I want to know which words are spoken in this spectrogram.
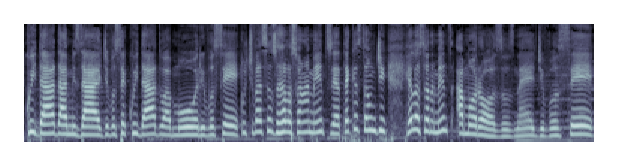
cuidar da amizade, você cuidar do amor e você cultivar seus relacionamentos. E até questão de relacionamentos amorosos, né? De você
